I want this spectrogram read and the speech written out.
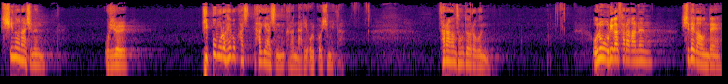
신원하시는 우리를 기쁨으로 회복하게 하시는 그런 날이 올 것입니다. 사랑하는 성도 여러분, 오늘 우리가 살아가는 시대 가운데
